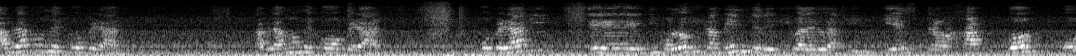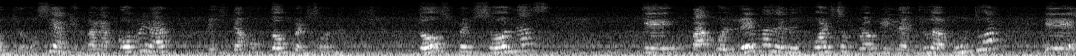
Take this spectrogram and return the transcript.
hablamos de cooperar. Hablamos de cooperar. Cooperar eh, etimológicamente deriva del latín y es trabajar con otro. O sea que para cooperar necesitamos dos personas. Dos personas que bajo el lema del esfuerzo propio y la ayuda mutua eh,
